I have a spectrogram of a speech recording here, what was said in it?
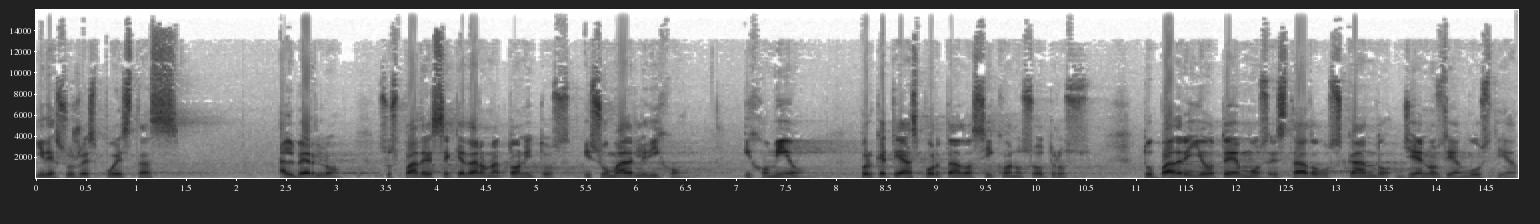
y de sus respuestas. Al verlo, sus padres se quedaron atónitos y su madre le dijo, Hijo mío, ¿por qué te has portado así con nosotros? Tu padre y yo te hemos estado buscando llenos de angustia.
